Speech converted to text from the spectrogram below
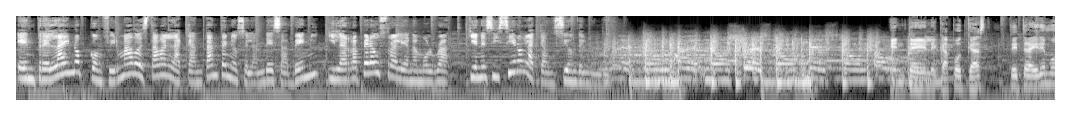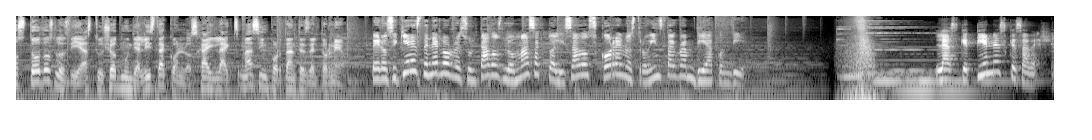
Entre el line-up confirmado estaban la cantante neozelandesa Benny y la rapera australiana Molrat, quienes hicieron la canción del mundo. En TLK Podcast te traeremos todos los días tu shot mundialista con los highlights más importantes del torneo. Pero si quieres tener los resultados lo más actualizados, corre a nuestro Instagram día con día. Las que tienes que saber.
